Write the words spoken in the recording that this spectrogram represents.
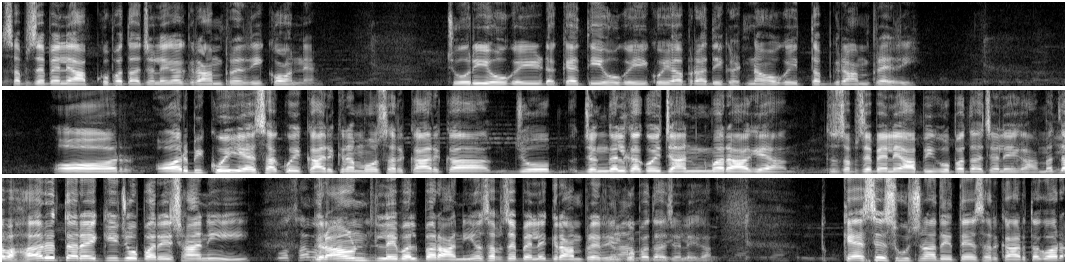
सबसे पहले आपको पता चलेगा ग्राम प्रहरी कौन है। चोरी हो गई डकैती हो गई कोई आपराधिक घटना हो गई तब ग्राम प्रहरी। और और भी कोई ऐसा कोई कार्यक्रम हो सरकार का जो जंगल का कोई जानवर आ गया तो सबसे पहले आप ही को पता चलेगा। मतलब हर तरह की जो परेशानी ग्राउंड लेवल पर आनी है सबसे पहले ग्राम प्रहरी को पता चलेगा। कैसे सूचना देते हैं सरकार तक और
